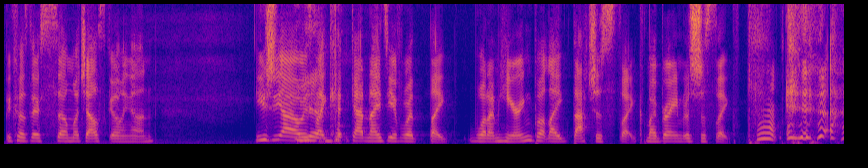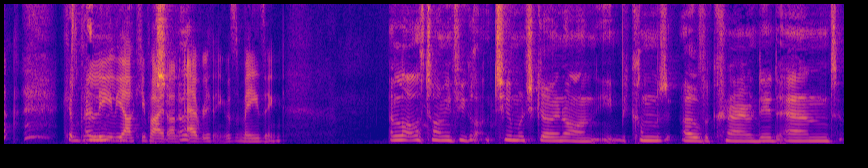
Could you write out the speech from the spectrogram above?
because there's so much else going on. Usually I always Yeah, like but- get an idea of what like what I'm hearing, but like that's just like my brain was just like completely And- occupied on uh, everything. It was amazing. a lot of the time, if you've got too much going on, it becomes overcrowded, and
